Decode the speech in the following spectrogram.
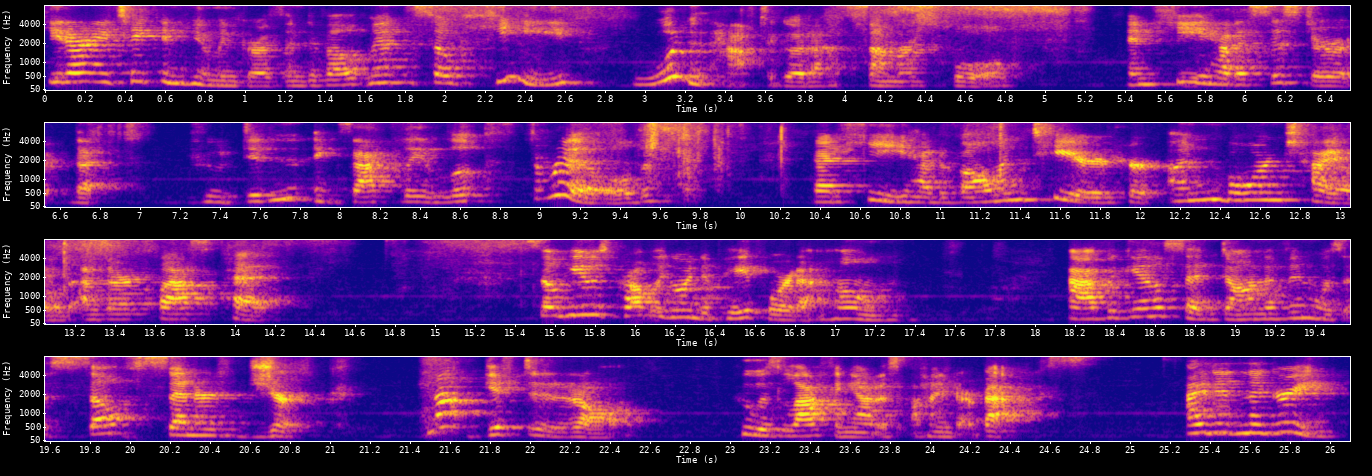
He'd already taken human growth and development, so he wouldn't have to go to summer school. And he had a sister that who didn't exactly look thrilled that he had volunteered her unborn child as our class pet. So he was probably going to pay for it at home. Abigail said Donovan was a self centered jerk, not gifted at all, who was laughing at us behind our backs. I didn't agree.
